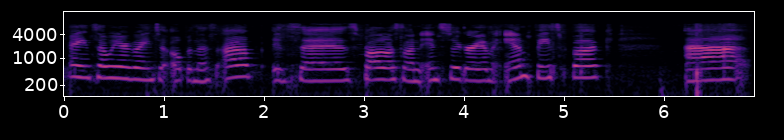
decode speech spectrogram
Alright, so we are going to open this up. It says follow us on Instagram and Facebook at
